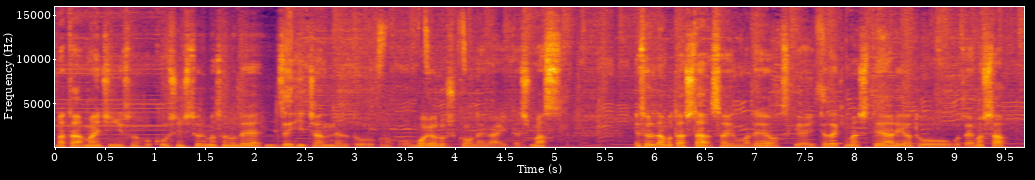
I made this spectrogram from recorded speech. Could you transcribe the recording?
また、毎日ニュースの方更新しておりますので、ぜひチャンネル登録の方もよろしくお願いいたします。それではまた明日最後までお付き合いいただきましてありがとうございました。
